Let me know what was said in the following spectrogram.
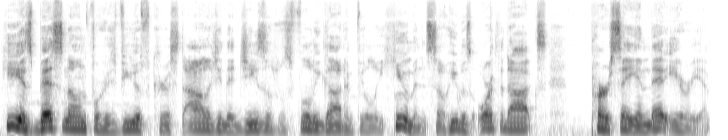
He is best known for his view of Christology that Jesus was fully God and fully human. So he was orthodox per se in that area.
